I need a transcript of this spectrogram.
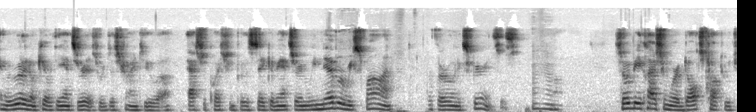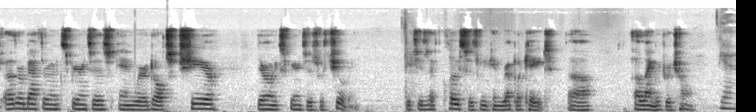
And we really don't care what the answer is. We're just trying to uh, ask a question for the sake of answer, and we never respond with our own experiences. Mm-hmm. Uh, so it would be a classroom where adults talk to each other about their own experiences and where adults share their own experiences with children, which is as close as we can replicate uh, a language rich home. Yeah.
